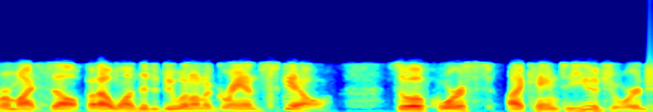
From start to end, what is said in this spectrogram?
for myself, but I wanted to do it on a grand scale. So, of course, I came to you, George,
